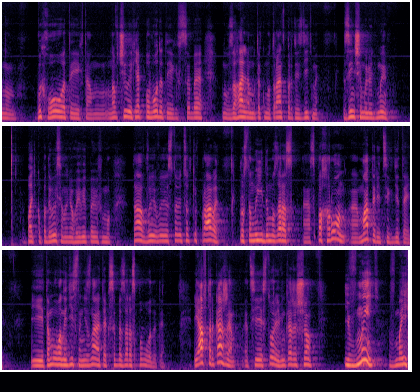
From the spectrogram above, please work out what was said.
ну, виховувати їх, там, навчили їх, як поводити їх себе ну, в загальному такому транспорті з дітьми, з іншими людьми. Батько подивився на нього і відповів йому: та, ви, ви 100% праві. Просто ми їдемо зараз е, з похорон е, матері цих дітей. І тому вони дійсно не знають, як себе зараз поводити. І автор каже цієї історії, він каже, що і вмить в моїй,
